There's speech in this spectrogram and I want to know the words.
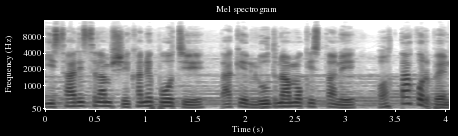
ঈসা আল ইসলাম সেখানে পৌঁছে তাকে লুদ নামক স্থানে হত্যা করবেন।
